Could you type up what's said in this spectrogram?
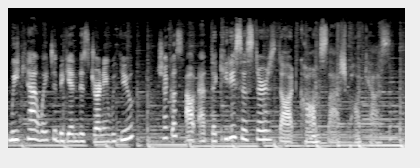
We can't wait to begin this journey with you. Check us out at thekittysisters.com slash podcast.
